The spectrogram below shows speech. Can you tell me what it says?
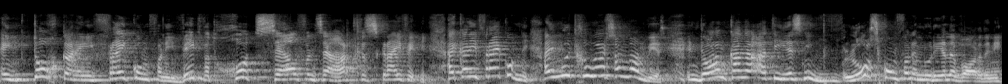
en tog kan hy nie vrykom van die wet wat God self in sy hart geskryf het nie. Hy kan nie vrykom nie. Hy moet gehoorsaam dan wees. En daarom kan 'n ateïs nie loskom van 'n morele waarde nie,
